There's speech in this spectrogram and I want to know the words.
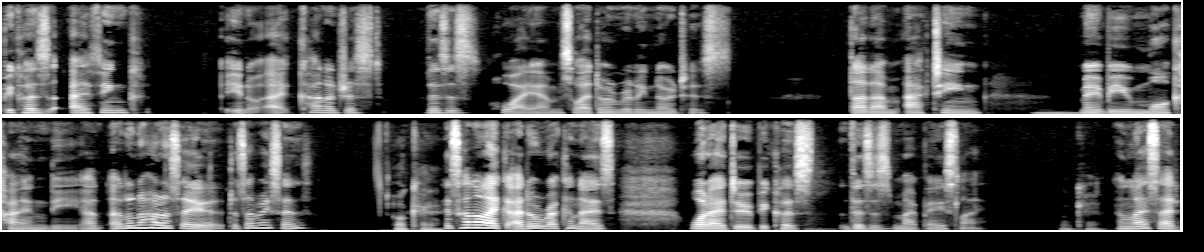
because I think you know I kind of just this is who I am, so I don't really notice that I'm acting maybe more kindly. I, I don't know how to say it. Does that make sense? Okay, It's kind of like I don't recognize what I do because this is my baseline. Okay, Unless I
